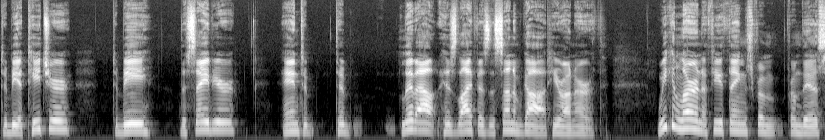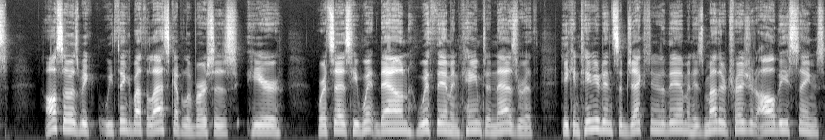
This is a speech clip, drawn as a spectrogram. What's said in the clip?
to be a teacher, to be the Savior, and to, to live out his life as the Son of God here on earth. We can learn a few things from, from this. Also, as we, we think about the last couple of verses here, where it says, He went down with them and came to Nazareth. He continued in subjection to them, and his mother treasured all these things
